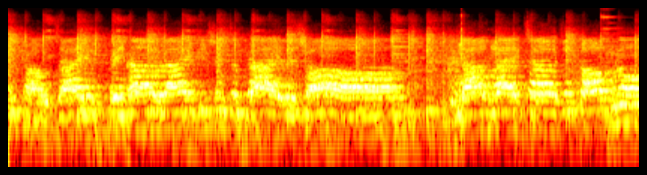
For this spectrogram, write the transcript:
ฉันเข้าใจ เป็นอะไรที่ฉันจำได้และชอบอย่างแรกเธอจะต้องรู้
